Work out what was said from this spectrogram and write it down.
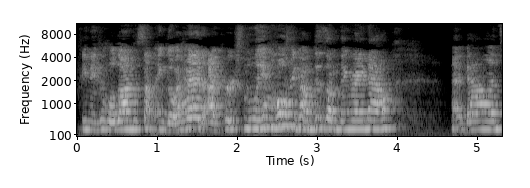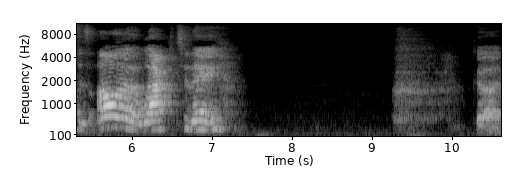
If you need to hold on to something, go ahead. I personally am holding on to something right now. My balance is all out of whack today. Good.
